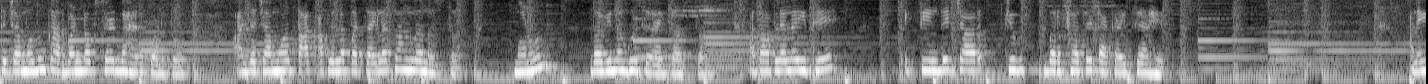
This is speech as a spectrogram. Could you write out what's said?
त्याच्यामधून कार्बन डायऑक्साईड बाहेर पडतो. आणि त्याच्यामुळं ताक आपल्याला पचायला चांगलं नसतं. म्हणून रवीनं घुसळायचं असतं. आता आपल्याला इथे एक तीन ते चार क्यूब्स बर्फाचे टाकायचे आहेत. आणि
